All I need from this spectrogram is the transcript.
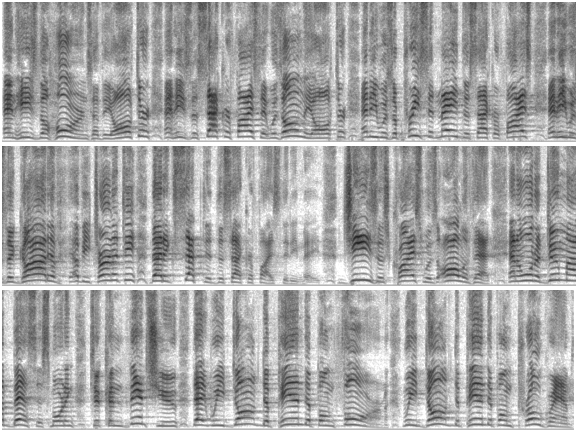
and he's the horns of the altar and he's the sacrifice that was on the altar and he was a priest that made the sacrifice and he was the God of, of eternity that accepted the sacrifice that he made. Jesus Christ was all of that. And I want to do my best this morning to convince you that we don't depend upon form. We don't depend upon program programs.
